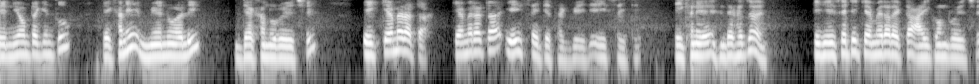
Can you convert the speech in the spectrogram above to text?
এই নিয়মটা কিন্তু এখানে ম্যানুয়ালি দেখানো রয়েছে। এই ক্যামেরাটা ক্যামেরাটা এই সাইডে থাকবে, এই যে এই সাইডে এইখানে দেখা যায়, এই যে এই সাইডে ক্যামেরার একটা আইকন রয়েছে।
